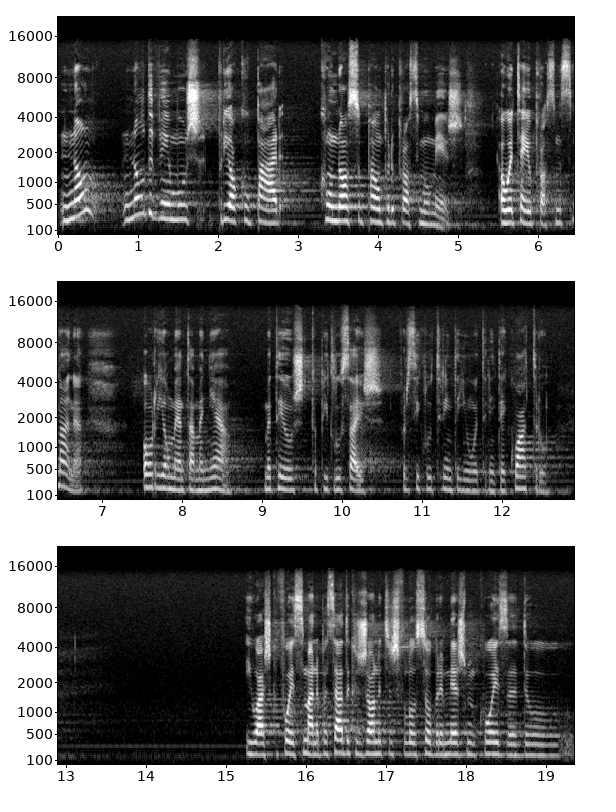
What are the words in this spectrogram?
Não, não devemos preocupar com o nosso pão para o próximo mês ou até a próxima semana, ou realmente amanhã. Mateus capítulo 6, versículo 31 a 34. Eu acho que foi semana passada que Jonatas falou sobre a mesma coisa do,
